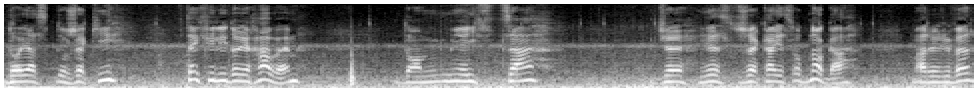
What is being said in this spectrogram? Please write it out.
dojazd do rzeki. W tej chwili dojechałem do miejsca, gdzie jest rzeka, jest odnoga Mary River.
